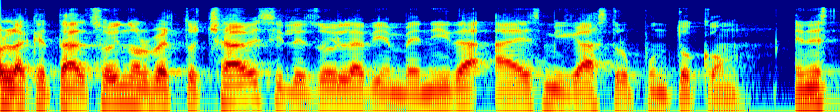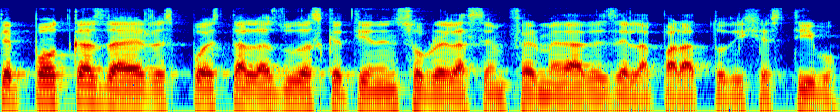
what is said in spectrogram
Hola, ¿qué tal? Soy Norberto Chávez y les doy la bienvenida a esmigastro.com. En este podcast daré respuesta a las dudas que tienen sobre las enfermedades del aparato digestivo.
